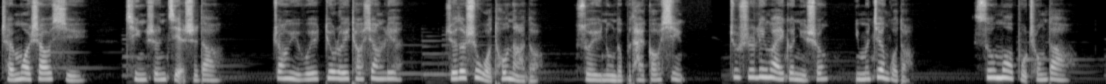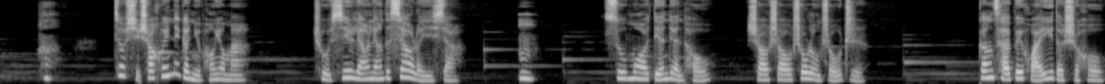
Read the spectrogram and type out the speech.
沉默稍许，轻声解释道：“张雨薇丢了一条项链，觉得是我偷拿的，所以弄得不太高兴。就是另外一个女生，你们见过的。”苏沫补充道：“哼，就许少辉那个女朋友吗？”楚西凉凉地笑了一下：“嗯。”苏沫点点头。稍稍收拢手指。刚才被怀疑的时候，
